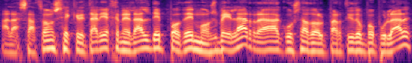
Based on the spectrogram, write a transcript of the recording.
a la sazón secretaria general de Podemos. Belarra ha acusado al Partido Popular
